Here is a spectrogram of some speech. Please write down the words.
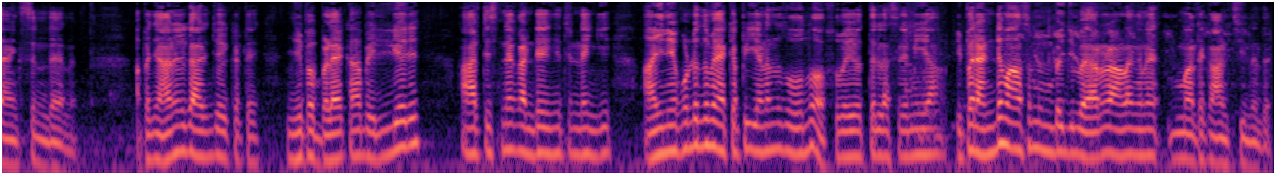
താങ്ക്സ് ഉണ്ടായിരുന്നു അപ്പൊ ഞാനൊരു കാര്യം ചോദിക്കട്ടെ? ഇനിയിപ്പോ ആ വലിയൊരു ആർട്ടിസ്റ്റിനെ കണ്ടു കഴിഞ്ഞിട്ടുണ്ടെങ്കിൽ അതിനെ കൊണ്ടൊന്ന് മേക്കപ്പ് ചെയ്യണമെന്ന് തോന്നുവോ? സുബൈവത്തൽ അസ്ലമിയ. ഇപ്പൊ രണ്ട് മാസം മുമ്പ് ഇജ്ജ് വേറൊരാളെങ്ങനെ മറ്റേ കാണിച്ചിരുന്നത്?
